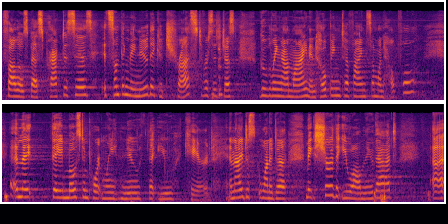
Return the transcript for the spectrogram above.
follows best practices. It's something they knew they could trust versus just Googling online and hoping to find someone helpful. And they, they most importantly knew that you cared. And I just wanted to make sure that you all knew that. Uh,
